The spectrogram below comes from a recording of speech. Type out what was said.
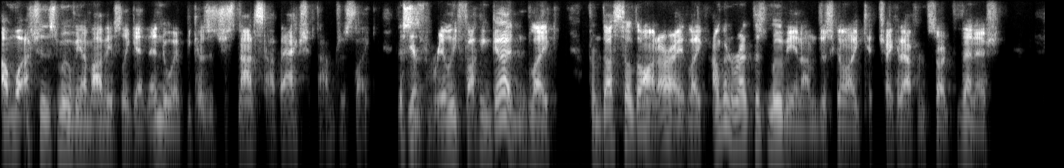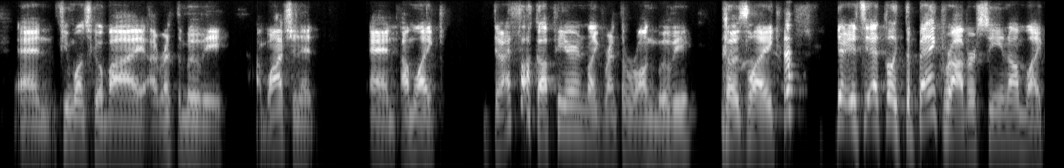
I'm watching this movie. I'm obviously getting into it because it's just nonstop action. I'm just like, this Yeah. is really fucking good. And like from dusk till dawn. All right, like I'm gonna rent this movie and I'm just gonna like check it out from start to finish. And a few months go by, I rent the movie, I'm watching it, and I'm like, did I fuck up here and like rent the wrong movie? Because like it's at like the bank robber scene. I'm like,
